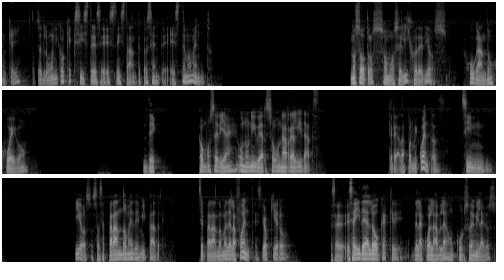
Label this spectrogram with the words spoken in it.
¿Ok? Entonces lo único que existe es este instante presente, este momento. Nosotros somos el Hijo de Dios, jugando un juego de cómo sería un universo, una realidad creada por mi cuenta, sin Dios, o sea, separándome de mi Padre, separándome de la fuente. Yo quiero esa, idea loca que, de la cual habla un curso de milagros,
